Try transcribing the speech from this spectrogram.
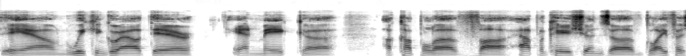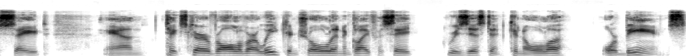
and we can go out there and make uh, a couple of uh, applications of glyphosate and takes care of all of our weed control in a glyphosate resistant canola or beans.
